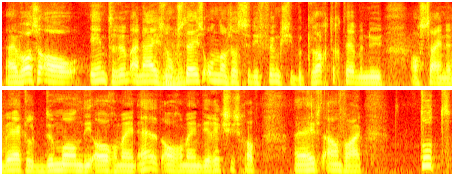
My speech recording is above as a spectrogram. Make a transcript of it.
Hij was al interim en hij is Mhm. nog steeds, ondanks dat ze die functie bekrachtigd hebben, nu als zijnde werkelijk de man die algemeen, hè, het algemeen directieschap eh, heeft aanvaard. Tot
